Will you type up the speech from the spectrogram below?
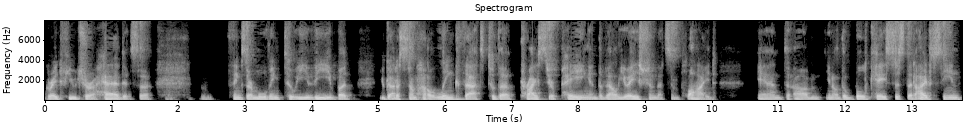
great future ahead. It's a things are moving to EV, but you got to somehow link that to the price you're paying and the valuation that's implied. And um, you know, the bull cases that I've seen,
